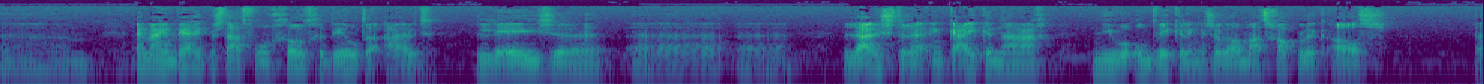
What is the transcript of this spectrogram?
Um, en mijn werk bestaat voor een groot gedeelte uit lezen, uh, luisteren en kijken naar nieuwe ontwikkelingen, zowel maatschappelijk als uh,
